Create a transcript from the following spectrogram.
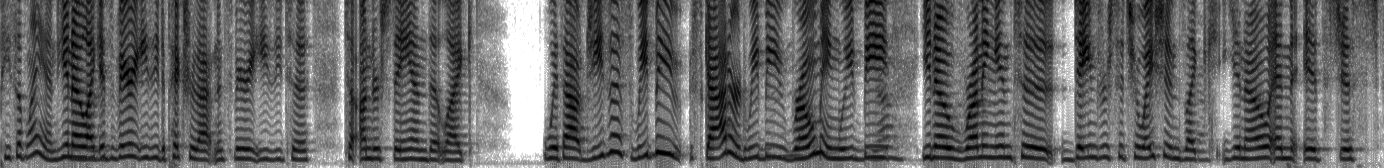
piece of land. You know, like Mhm. it's very easy to picture that, and it's very easy to to understand that, like, without Jesus, we'd be scattered, we'd be Mhm. roaming, we'd be, Yeah. you know, running into dangerous situations, like, you know, and it's just,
